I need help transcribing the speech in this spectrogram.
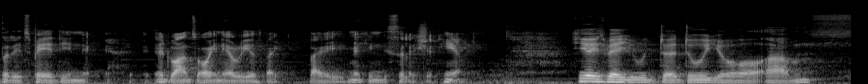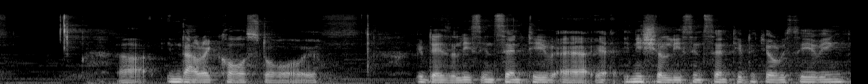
whether it's paid in advance or in arrears by by making this selection here. Here is where you would uh, do your um, uh, indirect cost or if there's a lease incentive, uh, initial lease incentive that you're receiving,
